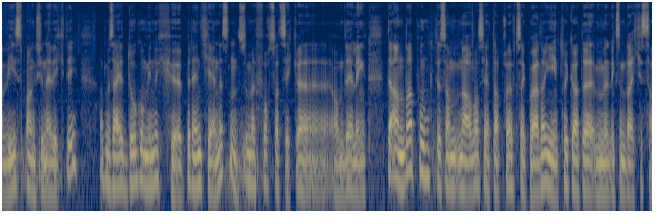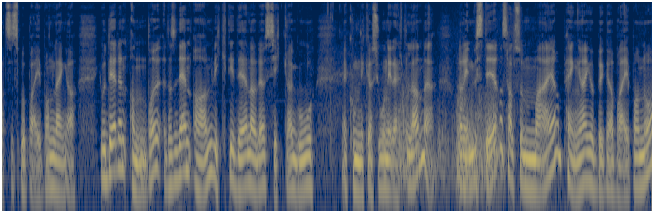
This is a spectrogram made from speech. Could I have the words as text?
avisbransjen er viktig, at vi sier da går vi inn og kjøper den tjenesten, så vi fortsatt sikrer eh, omdelingen. Det andre punktet som Navarsete har prøvd seg på, er det jeg inntrykk av at liksom, det ikke satses på bredbånd lenger. Jo, det er, den andre, altså, det er en annen viktig del av det å sikre god eh, kommunikasjon i dette landet. Det investeres altså mer penger i å bygge bredbånd nå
